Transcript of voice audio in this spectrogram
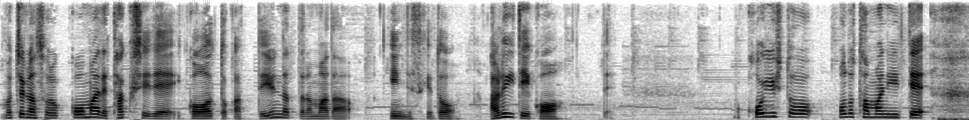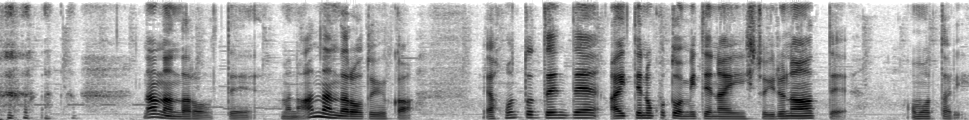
もちろんそこまでタクシーで行こうとかって言うんだったらまだいいんですけど歩いて行こうって。こういう人ほんとたまにいて何なんだろうって。まあ何なんだろうというかいやほんと全然相手のことを見てない人いるなって思ったり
